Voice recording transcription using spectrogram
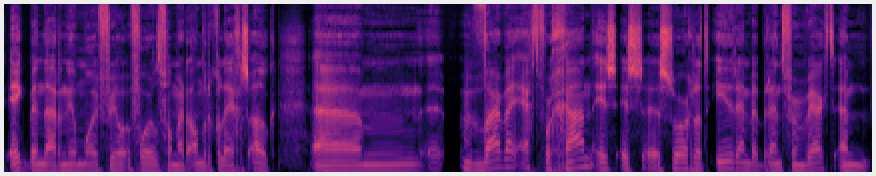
ik ben daar een heel mooi vo- voorbeeld van, met andere collega's ook. Ehm, eh, waar wij echt voor gaan is, is eh, zorgen dat iedereen bij Brandfirm werkt... en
